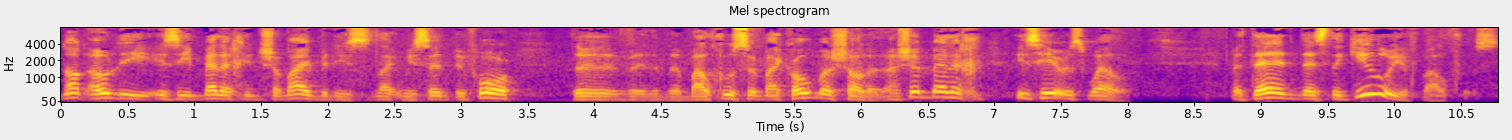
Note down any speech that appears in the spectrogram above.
not only is he Melech in Shammai, but he's, like we said before, the, Malchus and Michael Mashalan. Hashem Melech is here as well. But then there's the Gilui of Malchus.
